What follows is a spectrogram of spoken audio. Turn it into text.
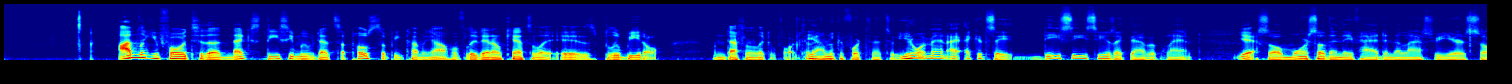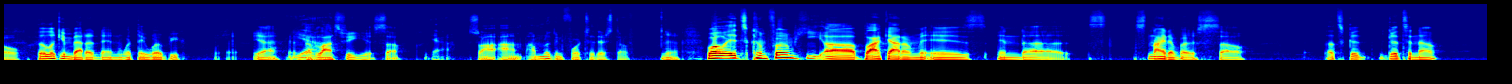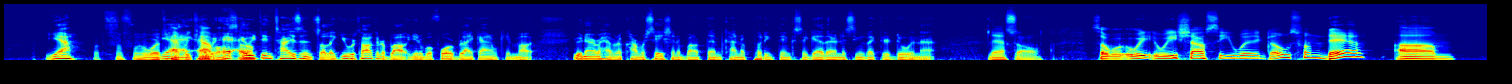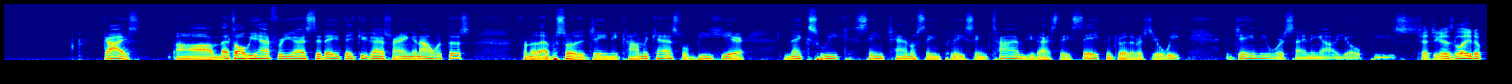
I'm looking forward to the next DC movie that's supposed to be coming out. Hopefully they don't cancel it. Is Blue Beetle. I'm definitely looking forward to it. Yeah, that. I'm looking forward to that too. You know what, man? I, I could say DC seems like they have a plan. Yeah. So more so than they've had in the last few years. So They're looking better than what they were be. Yeah, in Yeah. the last few years. So yeah. So I, I'm I'm looking forward to their stuff. Yeah. Well, it's confirmed he uh Black Adam is in the S- Snyderverse, so that's good good to know. Yeah. With, yeah, Henry Cavill. e- so. everything ties in. So like you were talking about, you know, before Black Adam came out, you and I were having a conversation about them kind of putting things together, and it seems like they're doing that. Yeah. So So we we shall see where it goes from there. Um guys, um, that's all we had for you guys today. Thank you guys for hanging out with us for another episode of the J&E Comic Cast. We'll be here next week, same channel, same place, same time. You guys stay safe. Enjoy the rest of your week. J&E, we're signing out. Yo, peace. catch you guys later.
